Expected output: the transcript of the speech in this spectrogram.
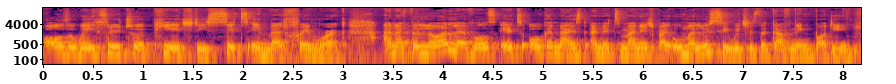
all the way through to a PhD sits in that framework. And at the lower levels, it's organized and it's managed by Umalusi, which is the governing body.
